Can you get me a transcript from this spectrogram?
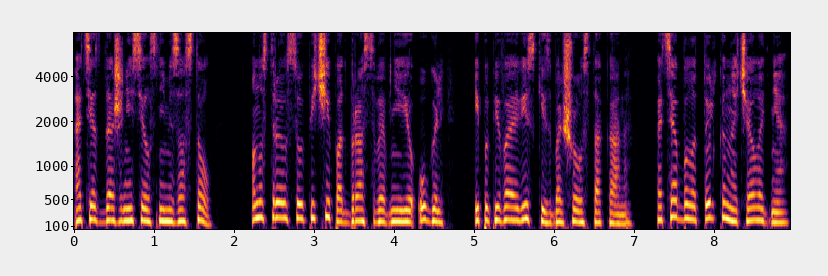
Отец даже не сел с ними за стол. Он устроился у печи, подбрасывая в нее уголь и попивая виски из большого стакана, хотя было только начало дня.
